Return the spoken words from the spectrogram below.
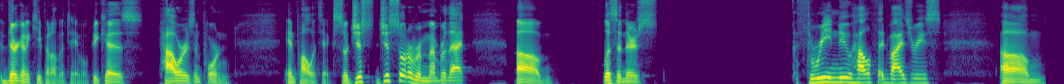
they're going to keep it on the table because power is important in politics. So just just sort of remember that. Um, listen, there's three new health advisories. Um,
